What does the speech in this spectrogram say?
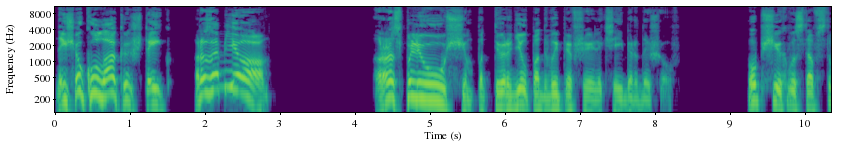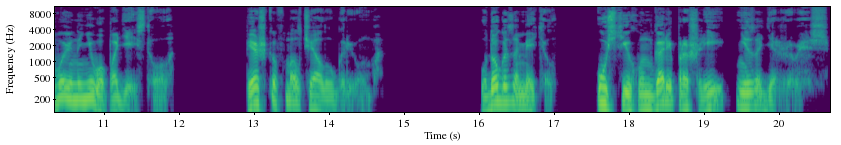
Да еще кулак и штык. Разобьем! Расплющим, подтвердил подвыпивший Алексей Бердышев. Общее хвостовство и на него подействовало. Пешков молчал угрюмо. Удога заметил. Устье Хунгари прошли, не задерживаясь.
